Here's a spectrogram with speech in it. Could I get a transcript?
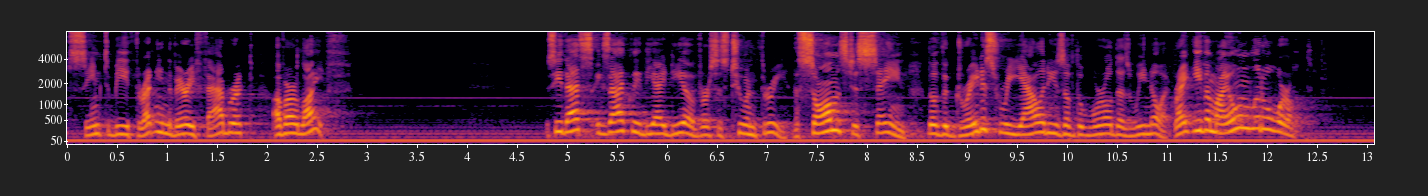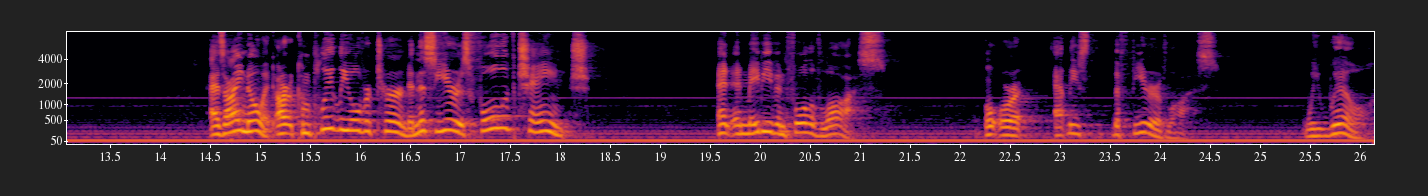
seem to be threatening the very fabric of our life. See, that's exactly the idea of verses 2 and 3. The psalmist is saying, though the greatest realities of the world as we know it, right? Even my own little world, as I know it, are completely overturned, and this year is full of change and, and maybe even full of loss, or, or at least the fear of loss. We will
